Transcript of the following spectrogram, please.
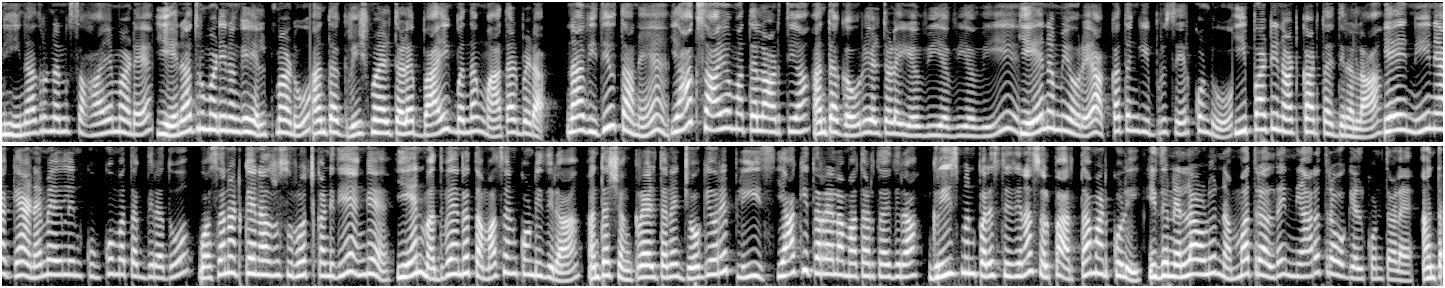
ನೀನಾದ್ರೂ ನನ್ಗೆ ಸಹಾಯ ಮಾಡೆ. ಏನಾದ್ರೂ ಮಾಡಿ ನಂಗೆ ಹೆಲ್ಪ್ ಮಾಡು ಅಂತ ಗ್ರೀಷ್ಮ ಹೇಳ್ತಾಳೆ. ಬಾಯಿಗೆ ಬಂದಂಗ್ ಮಾತಾಡ್ಬೇಡ. ನಾವ್ ಇದೀವ್ ತಾನೆ? ಯಾಕ್ ಸಾಯೋ ಮತ್ತೆಲ್ಲ ಆಡ್ತೀಯ? ಅಂತ ಗೌರಿ ಹೇಳ್ತಾಳೆ ಯವಿ ಯವಿ ಯವಿ ಏನಮ್ಮಿ ಅವ್ರೆ ಅಕ್ಕ ತಂಗಿ ಇಬ್ರು ಸೇರ್ಕೊಂಡು ಈ ಪಾಟಿ ನಾಟಕ ಆಡ್ತಾ ಇದ್ದೀರಲ್ಲ? ಏ, ನೀನ್ ಯಾಕೆ ಹಣೆ ಮೇಲಿನ ಕುಂಕುಮ ತೆಗ್ದಿರೋದು? ಹೊಸ ನಾಟಕ ಏನಾದ್ರು ಶುರು ಹಚ್ಕೊಂಡಿದ್ಯಾ ಹೆಂಗೆ? ಏನ್ ಮದ್ವೆ ಅಂದ್ರೆ ತಮಾಸೆ ಅನ್ಕೊಂಡಿದೀರಾ ಅಂತ ಶಂಕರ ಹೇಳ್ತಾನೆ ಜೋಗಿ ಅವರೇ ಪ್ಲೀಸ್. ಯಾಕೆ ಈ ತರ ಎಲ್ಲ ಮಾತಾಡ್ತಾ ಇದ್ದೀರಾ? ಗ್ರೀಸ್ಮನ್ ಪರಿಸ್ಥಿತಿನ ಸ್ವಲ್ಪ ಅರ್ಥ ಮಾಡ್ಕೊಳ್ಳಿ. ಇದನ್ನೆಲ್ಲ ಅವಳು ನಮ್ಮ ಹತ್ರ ಅಲ್ದೆ ಇನ್ಯಾರ ಹತ್ರ ಹೋಗಿ ಹೇಳ್ಕೊಂತಾಳೆ? ಅಂತ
